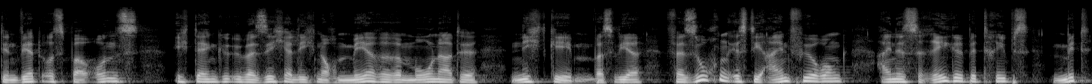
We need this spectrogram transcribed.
den wird uns bei uns, ich denke, über sicherlich noch mehrere Monate nicht geben. Was wir versuchen, ist die Einführung eines Regelbetriebs mit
